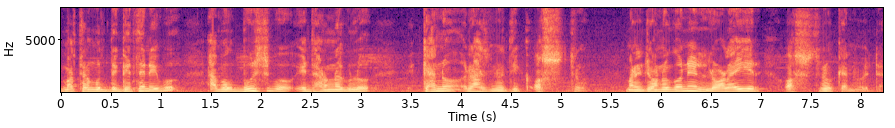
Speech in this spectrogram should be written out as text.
মাথার মধ্যে গেঁথে নেব এবং বুঝব এই ধারণাগুলো কেন রাজনৈতিক অস্ত্র? মানে জনগণের লড়াইয়ের অস্ত্র কেন এটা?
